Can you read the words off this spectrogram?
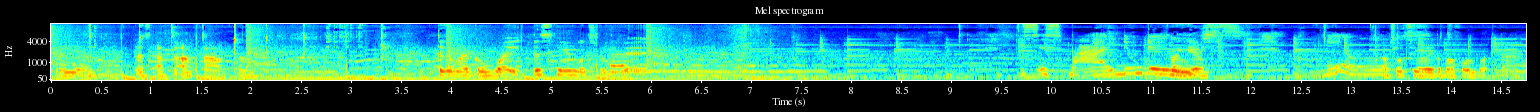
So yeah, that's after I filed them. I think I might go white. This hand looks really bad. Is my new. But yeah, Nails. I'll talk to y'all later. My phone's about to die.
